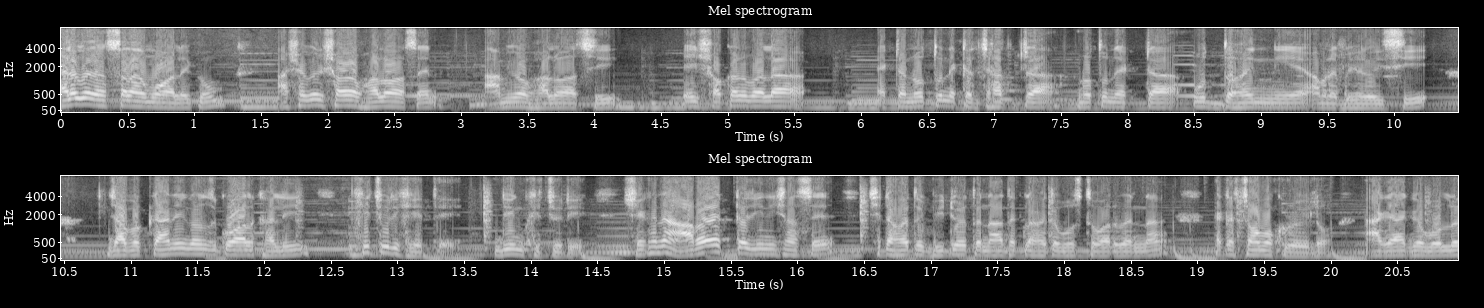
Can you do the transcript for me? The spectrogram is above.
হ্যালো গাইজ আসসালামু আলাইকুম। আশা করি সবাই ভালো আছেন, আমিও ভালো আছি। এই সকালবেলা একটা নতুন একটা যাত্রা, নতুন একটা উদ্যয়ন নিয়ে আমরা বের হয়েছি। যাব ক্রানীগঞ্জ গোয়ালখালী খিচুড়ি খেতে, ডিম খিচুড়ি। সেখানে আরও একটা জিনিস আছে, সেটা হয়তো ভিডিওতে না দেখলে হয়তো বুঝতে পারবেন না। একটা চমক রইল। আগে আগে বললে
